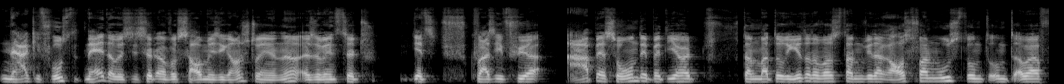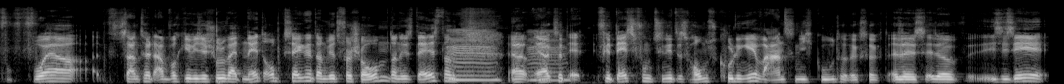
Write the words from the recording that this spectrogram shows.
na gefrustet nicht, aber es ist halt einfach saumäßig anstrengend. Ne? Also wenn es halt jetzt quasi für eine Person, die bei dir halt dann maturiert oder was, dann wieder rausfahren musst und, und aber vorher sind halt einfach gewisse Schulweiten nicht abgesegnet, dann wird verschoben, dann ist das, dann äh, er hat gesagt, äh, für das funktioniert das Homeschooling eh wahnsinnig gut, hat er gesagt. Also es, also, es ist eh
